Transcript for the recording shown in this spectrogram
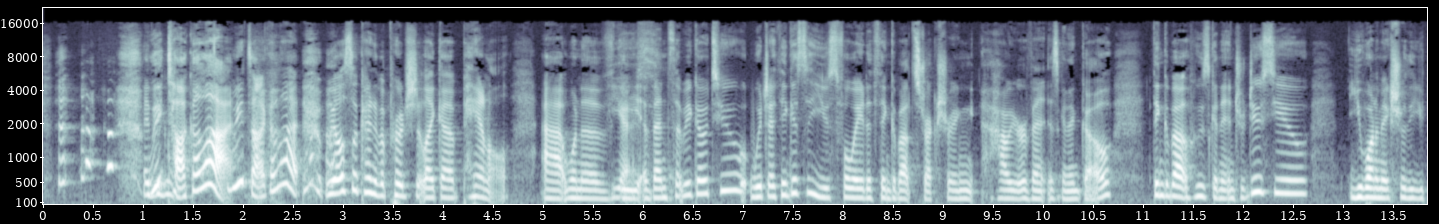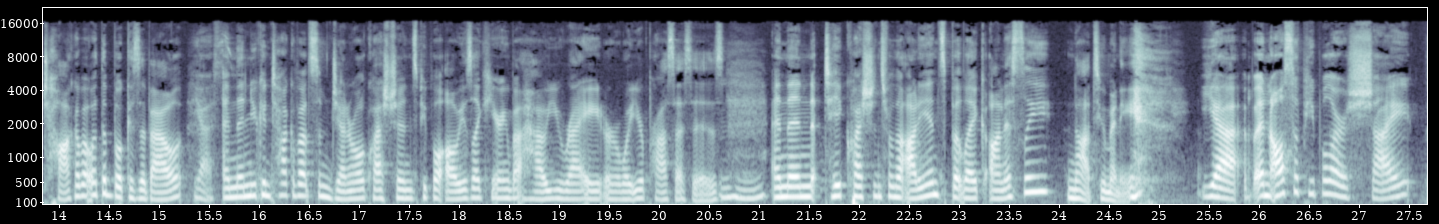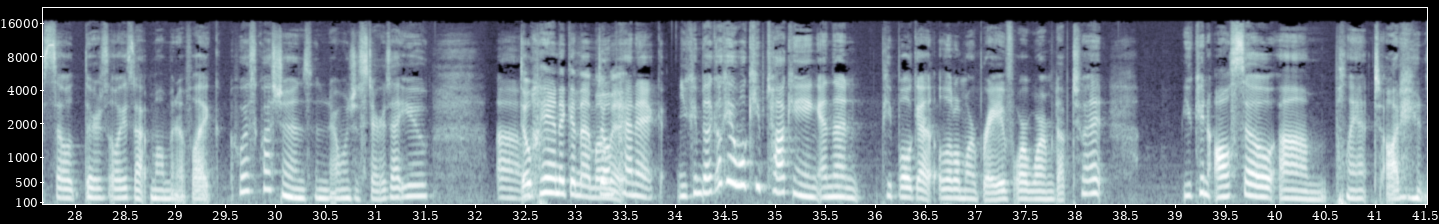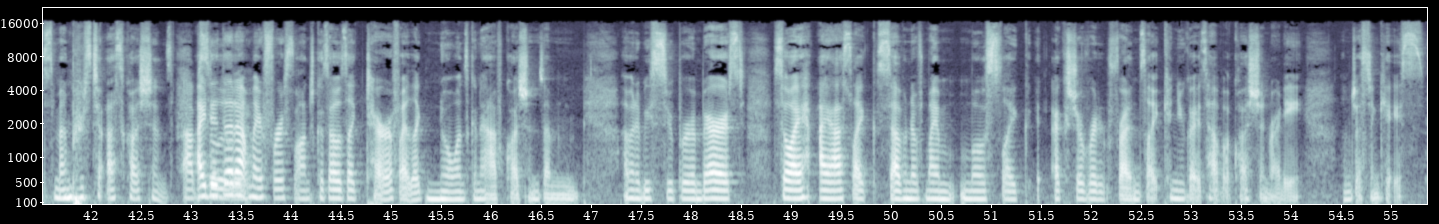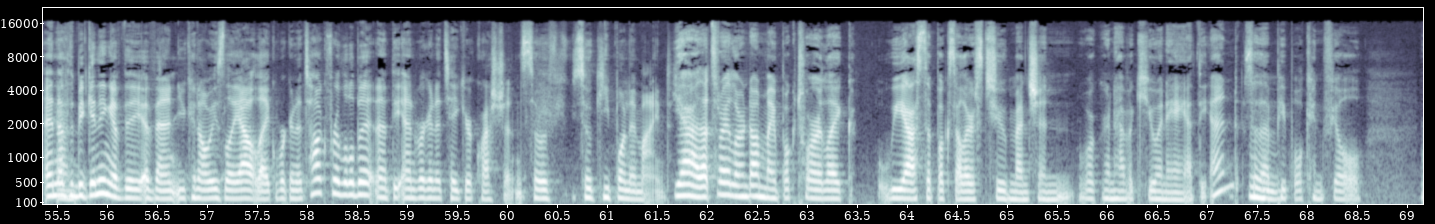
We talk a lot. We talk a lot. We also kind of approached it like a panel at one of the events that we go to, which I think is a useful way to think about structuring how your event is going to go. Think about who's going to introduce you. You want to make sure that you talk about what the book is about. Yes. And then you can talk about some general questions. People always like hearing about how you write or what your process is. Mm-hmm. And then take questions from the audience, but like honestly, not too many. Yeah, and also people are shy, so there's always that moment of like, who has questions, and everyone just stares at you. Don't panic in that moment. Don't panic. You can be like, okay, we'll keep talking, and then people get a little more brave or warmed up to it. You can also um, plant audience members to ask questions. I did that at my first launch because I was like terrified, like no one's gonna have questions. I'm, I'm gonna be super embarrassed. So I, I asked like seven of my most like extroverted friends, like, can you guys have a question ready, um, just in case. And at the beginning of the event, you can always lay out like we're going to talk for a little bit, and at the end, we're going to take your questions. So if so, keep one in mind. Yeah, that's what I learned on my book tour. Like we asked the booksellers to mention we're going to have a Q&A at the end so Mm-hmm. that people can feel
